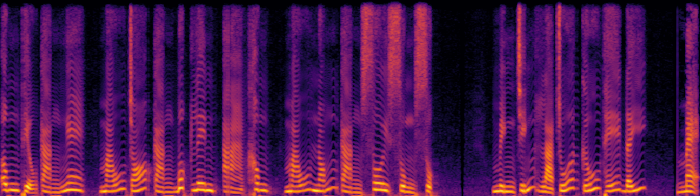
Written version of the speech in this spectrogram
ông Thiệu càng nghe, máu chó càng bốc lên, à không, máu nóng càng sôi sùng sục. Mình chính là chúa cứu thế đấy. Mẹ!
